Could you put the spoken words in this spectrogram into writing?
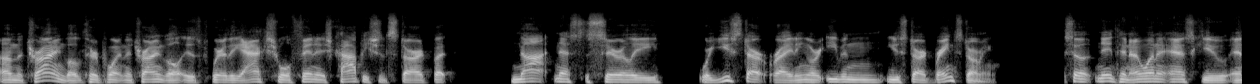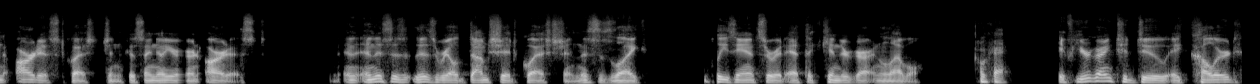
on the triangle, the third point in the triangle is where the actual finished copy should start, but not necessarily where you start writing or even you start brainstorming. So, Nathan, I want to ask you an artist question because I know you're an artist. And, and this is this is a real dumb shit question. This is like, please answer it at the kindergarten level. Okay if you're going to do a colored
